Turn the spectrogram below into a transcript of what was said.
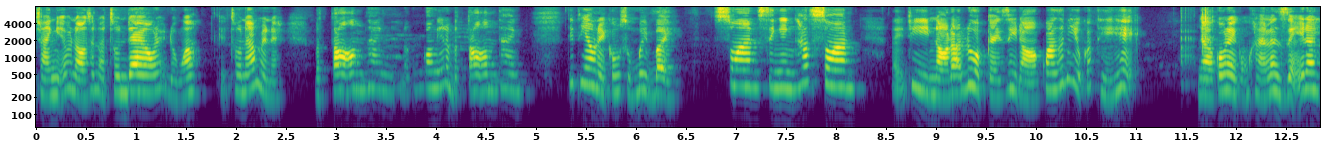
trái nghĩa với nó sẽ là tone down đấy, đúng không? Cái tone up này này, bật to âm thanh, nó cũng có nghĩa là bật to âm thanh. Tiếp theo này, câu số 17 Swan singing hát xoan. Đấy, thì nó đã được cái gì đó qua rất nhiều các thế hệ. Nào, câu này cũng khá là dễ đây.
